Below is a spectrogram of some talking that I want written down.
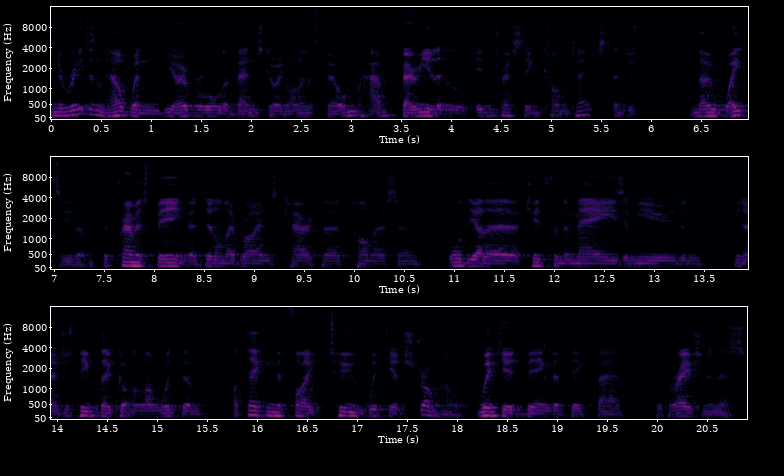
And it really doesn't help when the overall events going on in the film have very little interesting context and just no weight to them. The premise being that Dylan O'Brien's character, Thomas, and all the other kids from the maze, immunes, and you know, just people they've gotten along with them are taking the fight to Wicked Stronghold. Wicked being the big bad corporation in this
